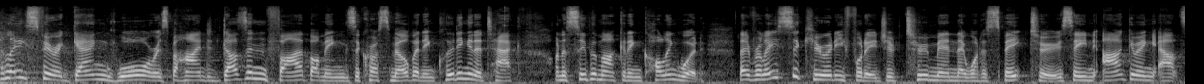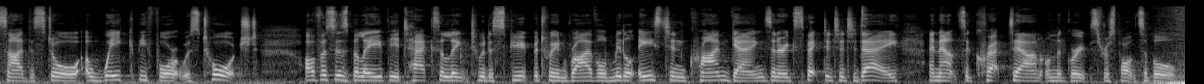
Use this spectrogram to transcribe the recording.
Police fear a gang war is behind a dozen fire bombings across Melbourne, including an attack on a supermarket in Collingwood. They've released security footage of two men they want to speak to, seen arguing outside the store a week before it was torched. Officers believe the attacks are linked to a dispute between rival Middle Eastern crime gangs and are expected to today announce a crackdown on the groups responsible.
